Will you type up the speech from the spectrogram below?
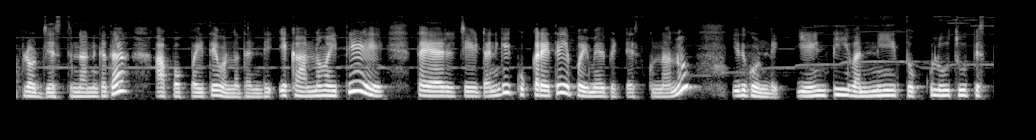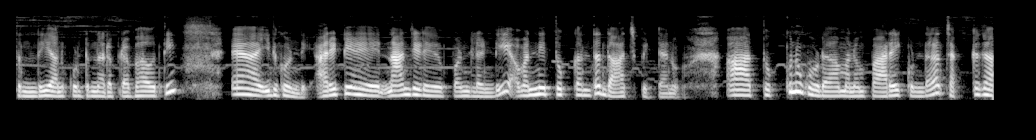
అప్లోడ్ చేస్తున్నాను కదా ఆ పప్పు అయితే ఉన్నదండి. ఇక అన్నం అయితే తయారు చేయడానికి కుక్కర్ అయితే పొయ్యి మీద పెట్టేసుకున్నాను. ఇదిగోండి ఏంటి ఇవన్నీ తొక్కులు చూపిస్తుంది అనుకుంటున్నారు ప్రభావతి? ఇదిగోండి అరటి నాంజడి పండ్లండి అవన్నీ తొక్కు అంతా దాచిపెట్టాను. ఆ తొక్కును కూడా మనం పారేయకుండా చక్కగా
